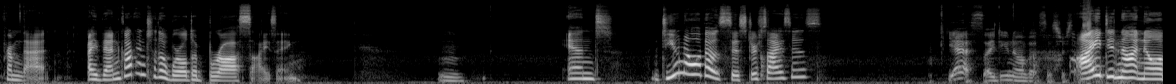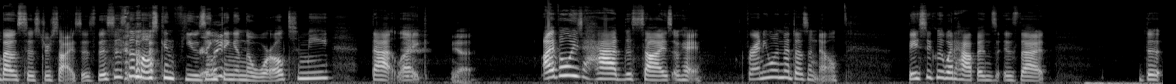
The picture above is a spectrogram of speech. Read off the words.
from that, I then got into the world of bra sizing. And do you know about sister sizes? Yes, I do know about sister sizes. I did not know about sister sizes. This is the most confusing Really? thing in the world to me that like Yeah. I've always had the size. Okay, for anyone that doesn't know, basically what happens is that the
